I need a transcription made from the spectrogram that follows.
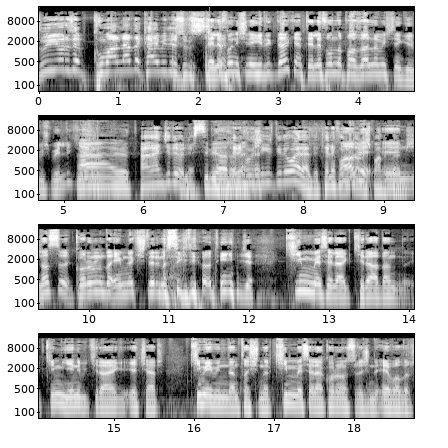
Duyuyoruz hep kumarlarda kaybediyorsunuz. Telefon işine girdik derken telefonla pazarlama işine girmiş belli ki yani. Ha evet. ha bence de öyle. İkisi bir arada. Telefon işe girdik dediği o herhalde. Telefon Abi danışmanlıklarmış. e, nasıl koronada emlak işleri nasıl gidiyor deyince kim mesela kiradan kim yeni bir kiraya geçer kim evinden taşınır kim mesela korona sürecinde ev alır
